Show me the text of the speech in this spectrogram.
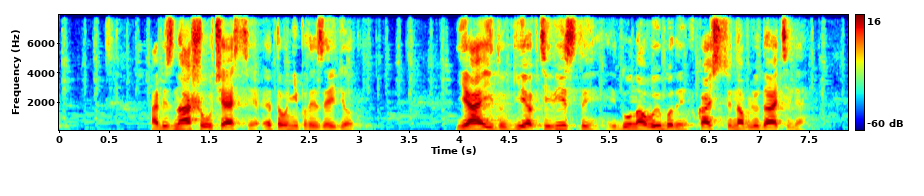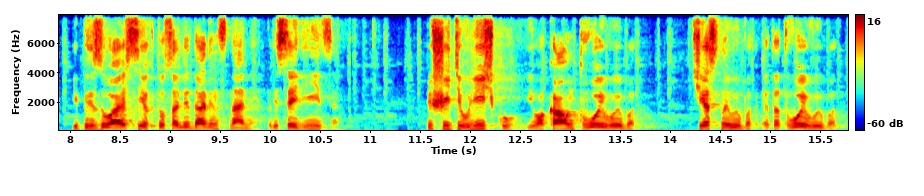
А без нашего участия этого не произойдет. Я и другие активисты иду на выборы в качестве наблюдателя и призываю всех, кто солидарен с нами, присоединиться. Пишите в личку и в аккаунт «Твой выбор». Честный выбор – это твой выбор.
